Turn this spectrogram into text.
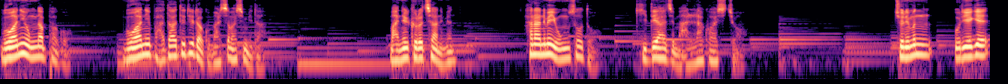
무한히 용납하고 무한히 받아들이라고 말씀하십니다. 만일 그렇지 않으면 하나님의 용서도 기대하지 말라고 하시죠. 주님은 우리에게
